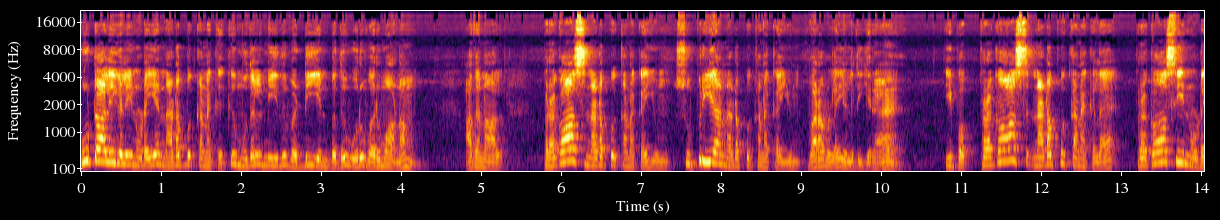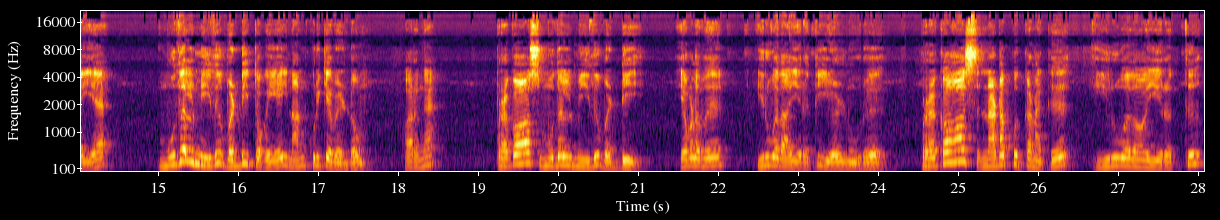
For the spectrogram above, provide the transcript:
கூட்டாளிகளினுடைய நடப்பு கணக்குக்கு முதல் மீது வட்டி என்பது ஒரு வருமானம். அதனால் பிரகாஷ் நடப்பு கணக்கையும் சுப்ரியா நடப்பு கணக்கையும் வரவில் எழுதுகிறேன். இப்போ பிரகாஷ் நடப்பு கணக்கில் பிரகாஷினுடைய முதல் மீது வட்டி தொகையை நான் குறிக்க வேண்டும். பாருங்க. பிரகாஷ் முதல் மீது வட்டி எவ்வளவு? இருபதாயிரத்தி எழுநூறு. பிரகாஷ் நடப்பு கணக்கு இருபதாயிரத்து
